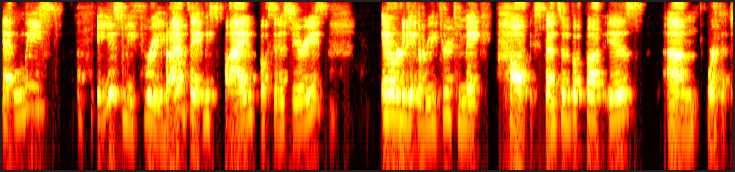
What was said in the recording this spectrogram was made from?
at least, it used to be three, but I would say at least five books in a series in order to get the read through to make how expensive BookBub is um, worth it.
